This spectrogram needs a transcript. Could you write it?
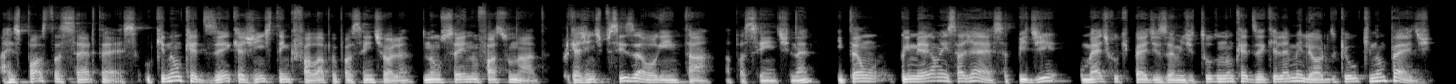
a, resposta certa é essa. O que não quer dizer que a gente tem que falar para o paciente: olha, não sei, não faço nada. Porque a gente precisa orientar a paciente, né? Então, primeira mensagem é essa: pedir o médico que pede exame de tudo não quer dizer que ele é melhor do que o que não pede.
